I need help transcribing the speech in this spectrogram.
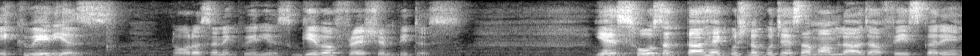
Aquarius Taurus and Aquarius give a fresh impetus yes हो सकता है कुछ ना कुछ ऐसा मामला आज आप फेस करें।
